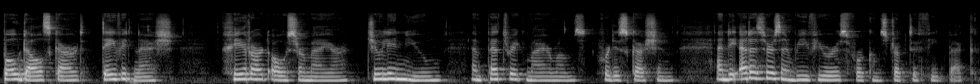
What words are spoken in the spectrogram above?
Bo Dalsgaard, David Nash, Gerard Oostermeijer, Julian Hume and Patrick Meyermans for discussion and the editors and reviewers for constructive feedback.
